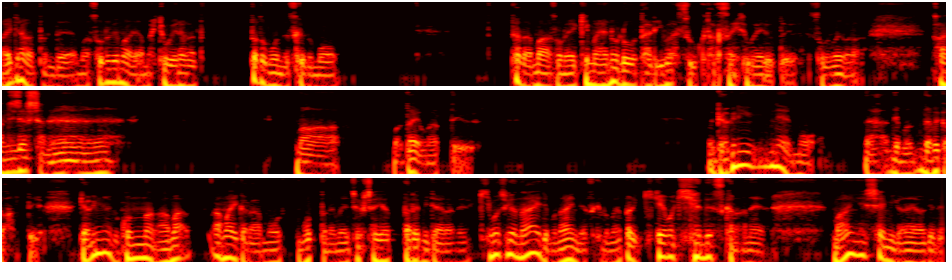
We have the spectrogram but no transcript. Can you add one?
空いてなかったんで、まあそれでまああんま人がいなかったと思うんですけども、ただまあその駅前のロータリーはすごくたくさん人がいるという、そのような感じでしたね。まあ、まあだよなっていう逆にね、もう、あでもダメかっていう。逆になんかこんなの甘甘いからももっとね、めちゃくちゃやったれみたいなね、気持ちがないでもないんですけども、やっぱり危険は危険ですからね、蔓延しちゃ意味がないわけで、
